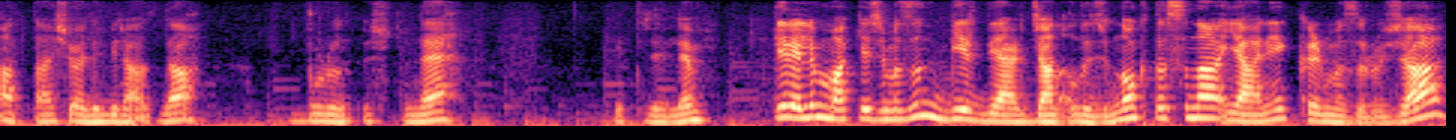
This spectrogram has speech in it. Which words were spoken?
Hatta şöyle biraz da burun üstüne getirelim. Gelelim makyajımızın bir diğer can alıcı noktasına yani kırmızı ruja.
